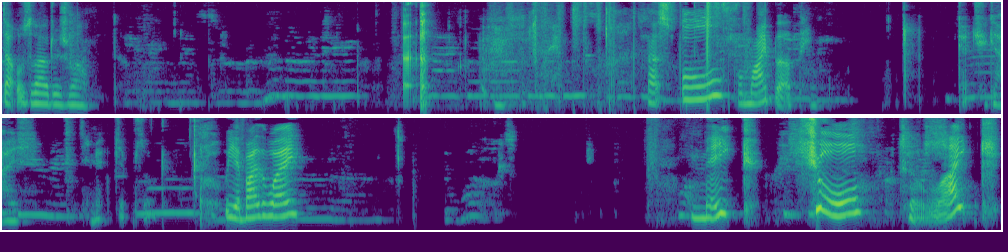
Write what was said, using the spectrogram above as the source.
That was loud as well. That's all for my burping. Catch you guys in the next episode. Oh yeah, by the way, make sure to like,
